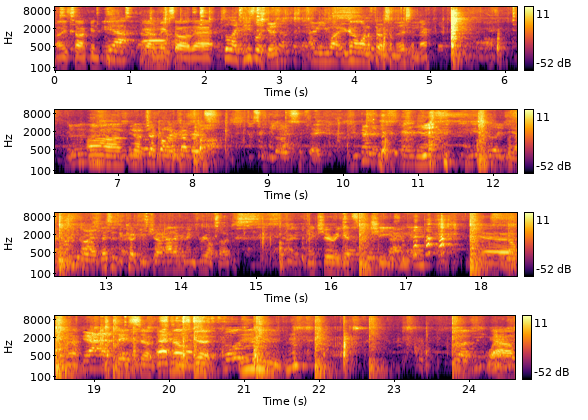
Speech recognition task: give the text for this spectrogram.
while he's talking. Yeah. I gotta mix all that. So like these look good. I mean, you want, you're going to want to throw some of this in there. Um, you know, check all your cupboards. Those are fake. Yeah. yeah. This is a cooking show. Not everything's real, folks. Make sure we get some cheese in there. Yeah. Tastes so. It smells good. Mm. Wow.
